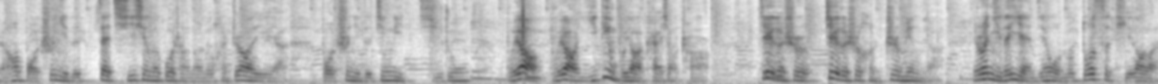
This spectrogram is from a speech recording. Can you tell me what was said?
然后保持你的在骑行的过程当中很重要的一点，保持你的精力集中，不要不要一定不要开小差，这个是这个是很致命的。比如说你的眼睛，我们多次提到了，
